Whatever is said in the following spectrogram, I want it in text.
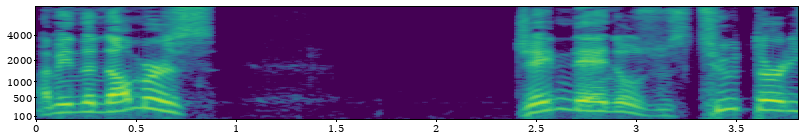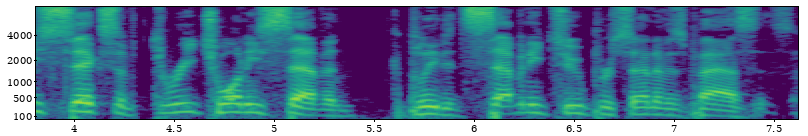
I mean, the numbers Jayden Daniels was 236 of 327, completed 72% of his passes.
